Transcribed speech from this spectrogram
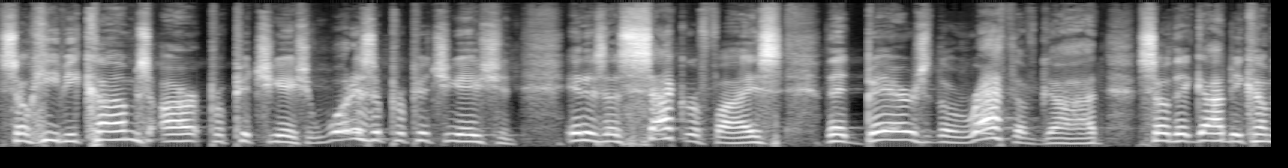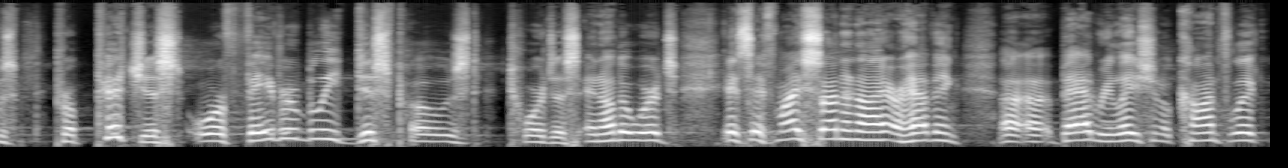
So he becomes our propitiation. What is a propitiation? It is a sacrifice that bears the wrath of God so that God becomes propitious or favorably disposed towards us. In other words, it's if my son and I are having a, a bad relational conflict,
